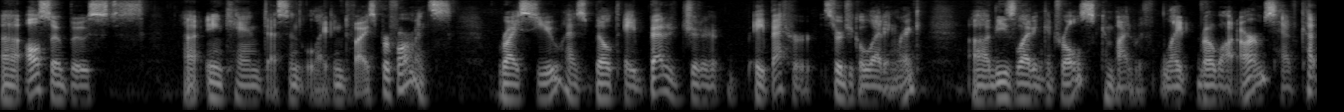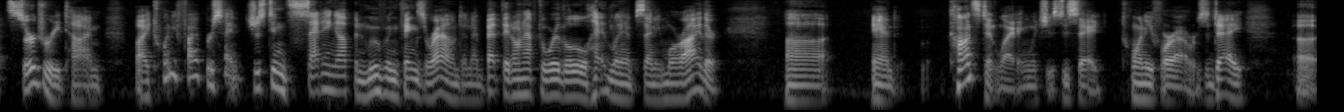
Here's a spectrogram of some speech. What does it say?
uh, also boosts uh, incandescent lighting device performance. RICE-U has built a better, a better surgical lighting rig. Uh, these lighting controls, combined with light robot arms, have cut surgery time by 25% just in setting up and moving things around. And I bet they don't have to wear the little headlamps anymore either. Uh, and constant lighting, which is to say 24 hours a day, uh,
